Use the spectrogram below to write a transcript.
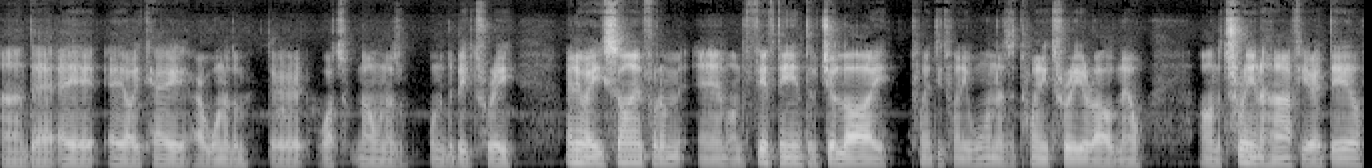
and uh, AIK are one of them. They're what's known as one of the big three. Anyway, he signed for them um, on the 15th of July 2021 as a 23 year old now on a three and a half year deal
